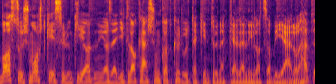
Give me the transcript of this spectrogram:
Basszus, most készülünk kiadni az egyik lakásunkat, körültekintőnek kell lenni Lacabiáról. Hát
